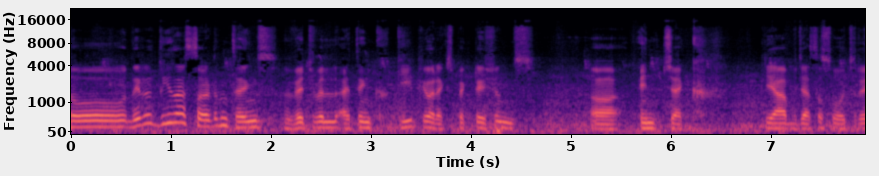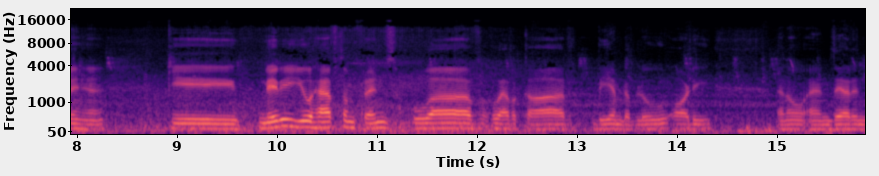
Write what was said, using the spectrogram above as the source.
तो there are these are certain things which will I think keep your expectations in check कि आप जैसा सोच रहे हैं कि maybe you have some friends have a car B M W Audi you know and they are in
